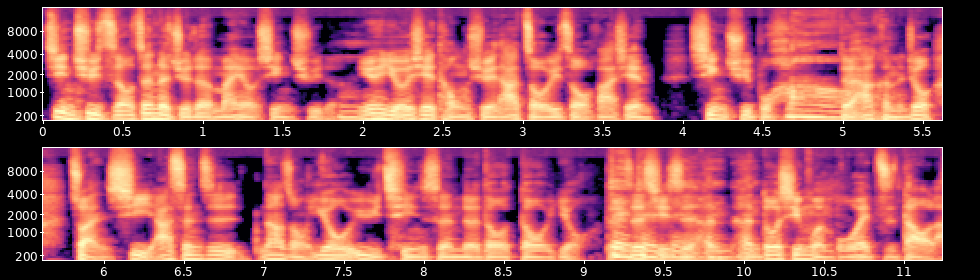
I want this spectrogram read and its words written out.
进去之后真的觉得蛮有兴趣的，因为有一些同学他走一走发现兴趣不好，对他可能就转系啊，甚至那种忧郁。亲生的都都有，对，这其实很很多新闻不会知道啦，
